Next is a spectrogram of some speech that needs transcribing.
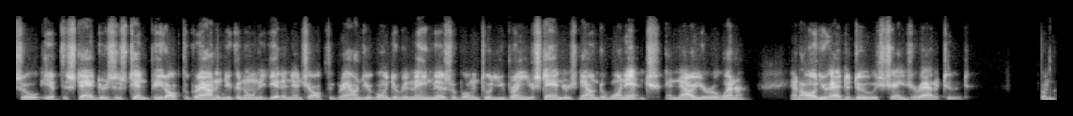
So, if the standards is 10 feet off the ground and you can only get an inch off the ground, you're going to remain miserable until you bring your standards down to one inch. And now you're a winner. And all you had to do is change your attitude from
